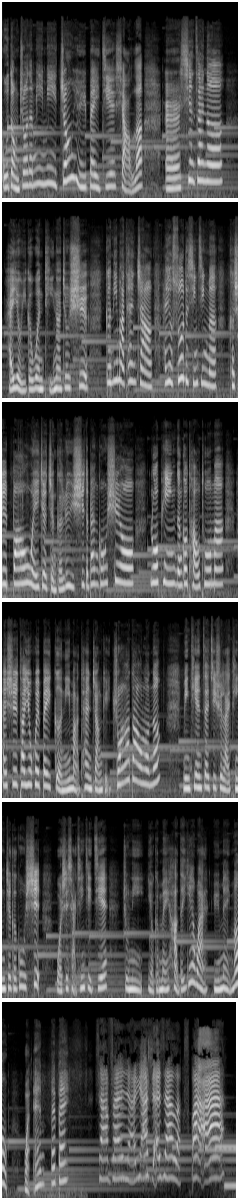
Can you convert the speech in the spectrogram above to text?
古董桌的秘密终于被揭晓了。而现在呢，还有一个问题，那就是葛尼玛探长还有所有的刑警们，可是包围着整个律师的办公室哦。罗平能够逃脱吗？还是他又会被葛尼玛探长给抓到了呢？明天再继续来听这个故事。我是小青姐姐，祝你有个美好的夜晚与美梦，晚安，拜拜。小朋友要睡觉了，晚安。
